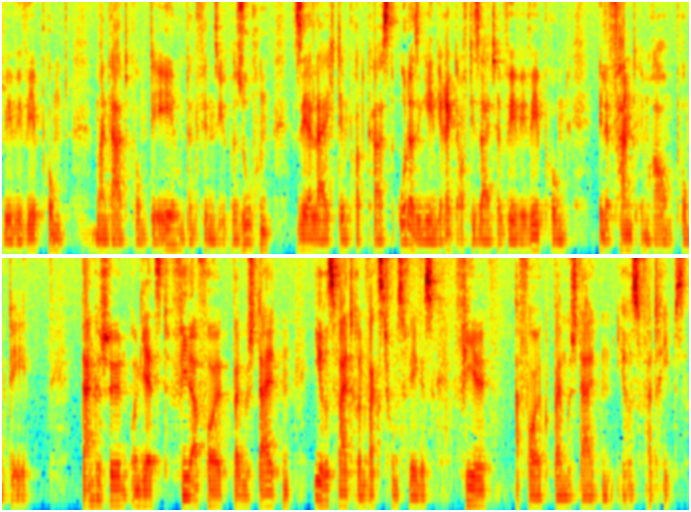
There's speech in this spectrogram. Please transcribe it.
www.mandat.de und dann finden Sie über Suchen sehr leicht den Podcast oder Sie gehen direkt auf die Seite www.elefantimraum.de. Dankeschön und jetzt viel Erfolg beim Gestalten Ihres weiteren Wachstumsweges. Viel Erfolg beim Gestalten Ihres Vertriebs.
